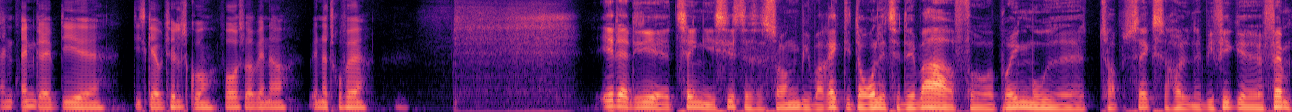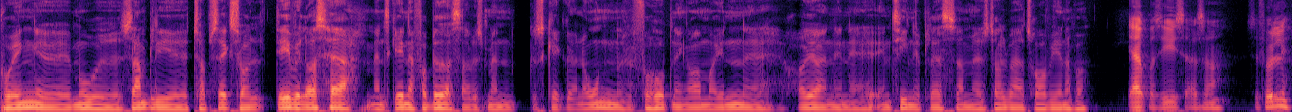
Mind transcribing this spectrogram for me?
An- angreb, de, øh, de skal jo tilscore. Forsvar vinder, vinder trofæer. Et af de uh, ting i sidste sæson, vi var rigtig dårlige til, det var at få point mod uh, top 6 holdene. Vi fik øh, 5 uh, point uh, mod samtlige uh, top 6 hold. Det er vel også her, man skal ind og forbedre sig, hvis man skal gøre nogen forhåbninger om at ende uh, højere end en, uh, en 10. plads, som uh, Stolberg tror, vi ender på. Ja, præcis. Altså, selvfølgelig.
